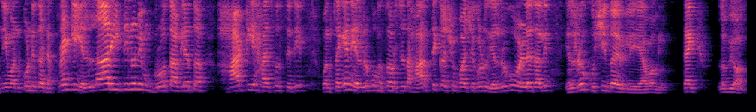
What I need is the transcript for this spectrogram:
ನೀವು ಅನ್ಕೊಂಡಿದ್ದ ಡೆಫಿನೆಟ್ಲಿ ಎಲ್ಲಾ ರೀತಿನೂ ನಿಮ್ಗೆ ಗ್ರೋತ್ ಆಗ್ಲಿ ಅಂತ ಹಾರ್ಟ್ಲಿ ಹಾಸಿಸ್ತಿದ್ವಿ ಒಂದ್ ಸೆಕೆಂಡ್ ಎಲ್ರಿಗೂ ಹೊಸ ವರ್ಷದ ಆರ್ಥಿಕ ಶುಭಾಶಯಗಳು. ಎಲ್ರಿಗೂ ಒಳ್ಳೇದಾಗಲಿ. ಎಲ್ಲರೂ ಖುಷಿಯಿಂದ ಇರಲಿ ಯಾವಾಗಲೂ. Thank you love you all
